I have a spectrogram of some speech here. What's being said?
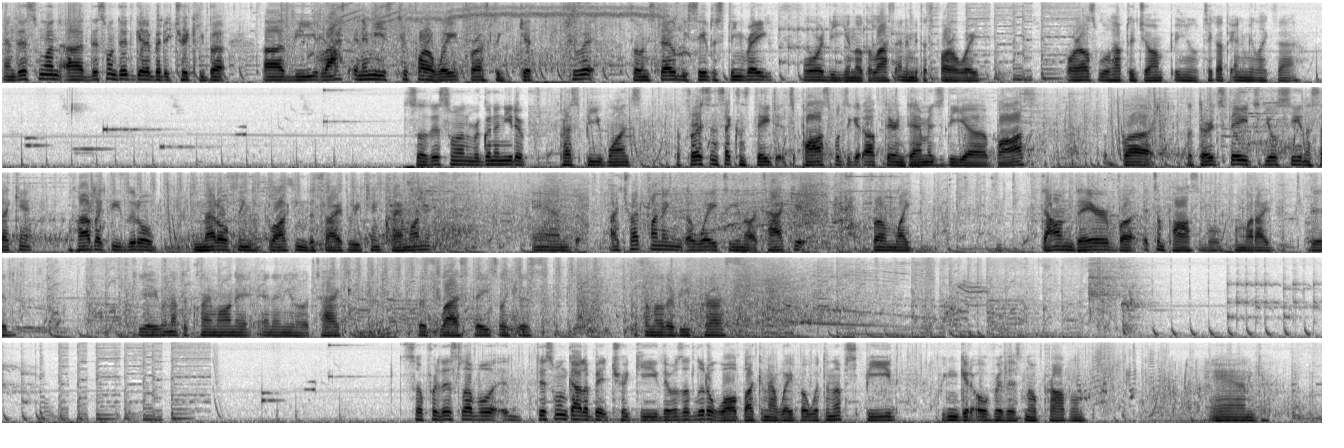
And this one, uh, this one did get a bit tricky, but uh, the last enemy is too far away for us to get to it. So instead, we save the stingray for the you know the last enemy that's far away, or else we'll have to jump and you know take out the enemy like that. So this one, we're gonna need to press B once. The first and second stage, it's possible to get up there and damage the uh, boss, but the third stage, you'll see in a second, we'll have like these little metal things blocking the sides where you can't climb on it. And I tried finding a way to, you know, attack it from like down there, but it's impossible from what I did. So yeah, you're gonna have to climb on it and then, you know, attack this last stage like this. That's another B press. So for this level, this one got a bit tricky. There was a little wall blocking our way, but with enough speed, we can get over this no problem. And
